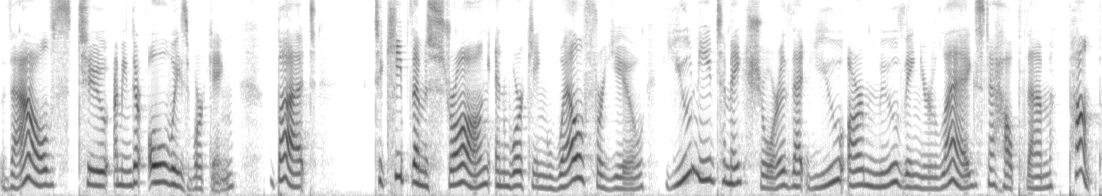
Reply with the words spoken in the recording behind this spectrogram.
valves to, I mean, they're always working, but to keep them strong and working well for you, you need to make sure that you are moving your legs to help them pump.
